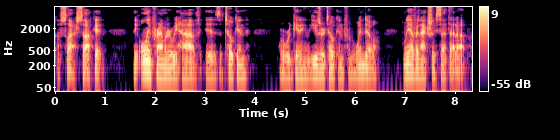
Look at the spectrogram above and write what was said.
of slash socket. The only parameter we have is a token where we're getting the user token from the window. We haven't actually set that up,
